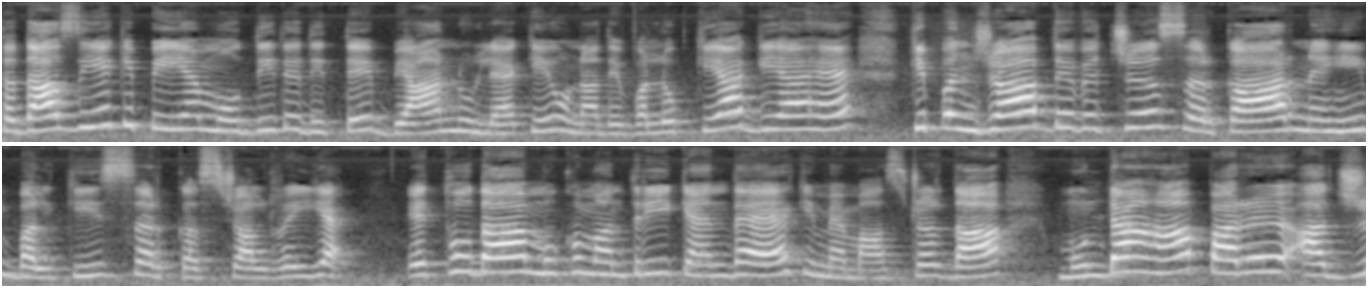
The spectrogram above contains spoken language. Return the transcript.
ਤਾਂ ਦੱਸ ਦਈਏ ਕਿ ਪੀਐਮ ਮੋਦੀ ਤੇ ਦਿੱਤੇ ਬਿਆਨ ਨੂੰ ਲੈ ਕੇ ਉਹਨਾਂ ਦੇ ਵੱਲੋਂ ਕਿਹਾ ਗਿਆ ਹੈ ਕਿ ਪੰਜਾਬ ਦੇ ਵਿੱਚ ਸਰਕਾਰ ਨਹੀਂ, ਬਲਕਿ ਸਰਕਸ ਚੱਲ ਰਹੀ ਹੈ। ਇੱਥੋਂ ਦਾ ਮੁੱਖ ਮੰਤਰੀ ਕਹਿੰਦਾ ਹੈ ਕਿ ਮੈਂ ਮਾਸਟਰ ਦਾ ਮੁੰਡਾ ਹਾਂ, ਪਰ ਅੱਜ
